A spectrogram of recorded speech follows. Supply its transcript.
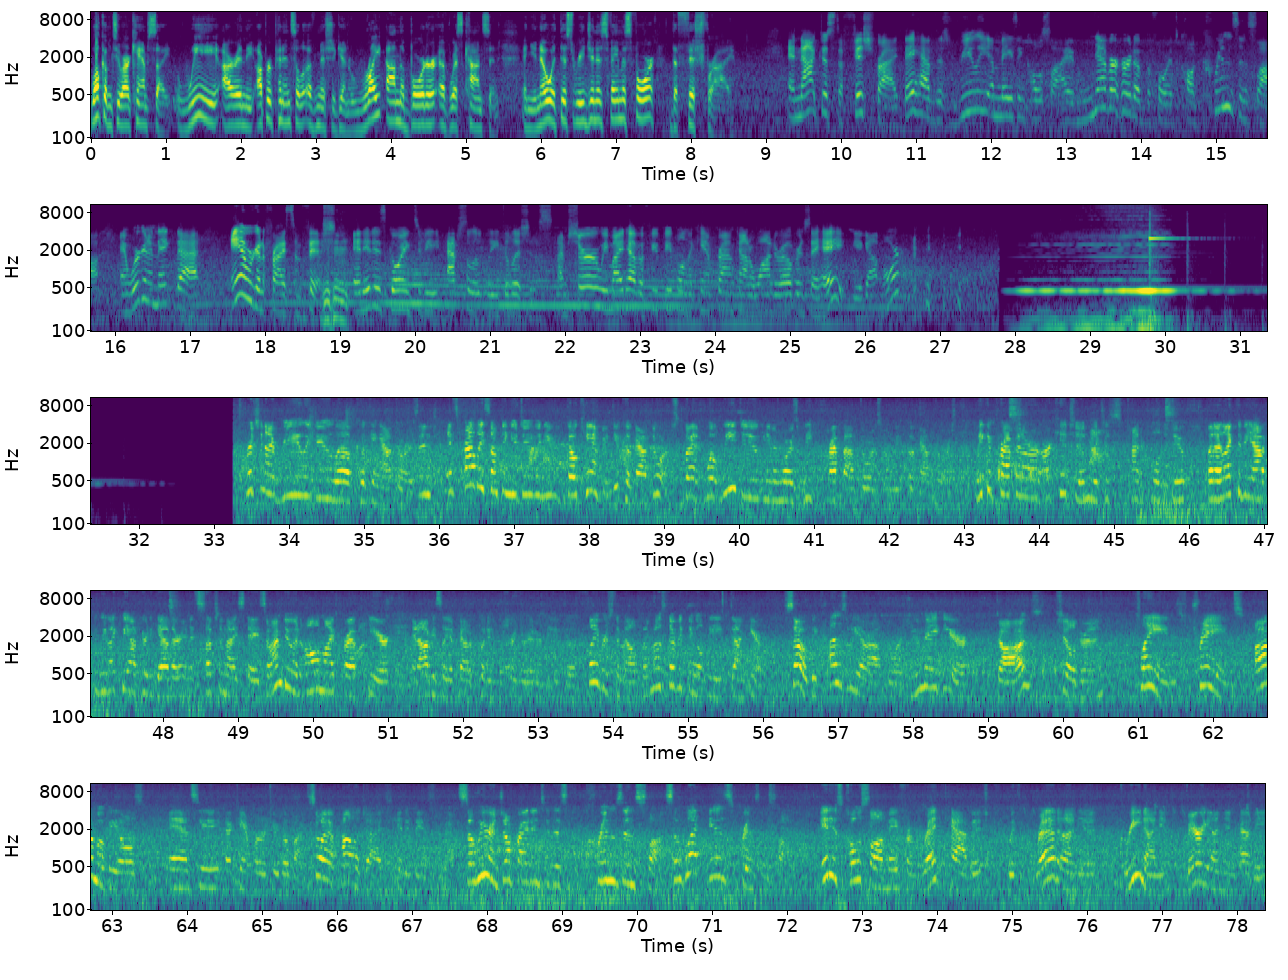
Welcome to our campsite. We are in the Upper Peninsula of Michigan, right on the border of Wisconsin. And you know what this region is famous for? The fish fry. And not just the fish fry, they have this really amazing coleslaw I have never heard of before. It's called Crimson Slaw. And we're gonna make that and we're gonna fry some fish. Mhm. And it is going to be absolutely delicious. I'm sure we might have a few people in the campground kind of wander over and say, hey, you got more? probably something you do when you go camping. You cook outdoors, but what we do even more is we prep outdoors when we cook outdoors. We can prep in our, our kitchen, which is kind of cool to do, but I like to be out. We like to be out here together, and it's such a nice day. So I'm doing all my prep here, and obviously I've got to put in the refrigerator to get the flavors to melt. But most everything will be done here. So because we are outdoors, you may hear dogs, children, planes, trains, automobiles, and see a camper or two go by. So I apologize in advance for that. So we're going to jump right into this crimson slaw. So what is crimson slaw? It is coleslaw made from red cabbage with red onion, green onion, very onion heavy,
